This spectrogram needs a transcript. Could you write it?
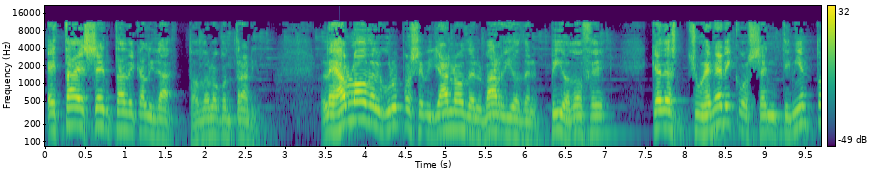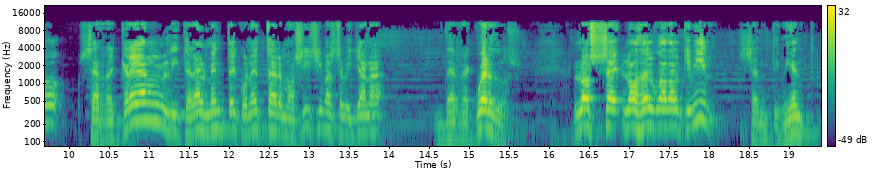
está exenta de calidad, todo lo contrario. Les hablo del grupo sevillano del barrio del Pío XII, que de su genérico sentimiento se recrean literalmente con esta hermosísima sevillana de recuerdos. Los, los del Guadalquivir, sentimiento.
